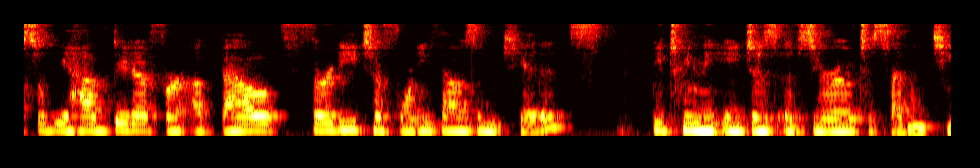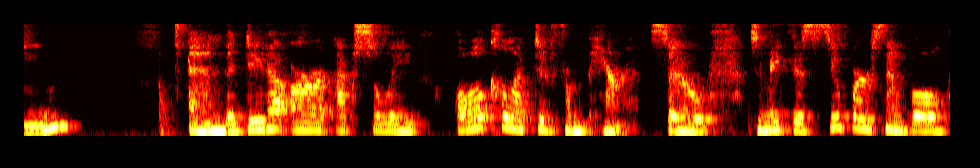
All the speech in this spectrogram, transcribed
so we have data for about 30 to 40,000 kids between the ages of 0 to 17. And the data are actually all collected from parents. So, to make this super simple,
